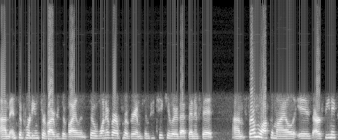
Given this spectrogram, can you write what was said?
um, and supporting survivors of violence. So one of our programs in particular that benefit um, from Walk a Mile is our Phoenix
